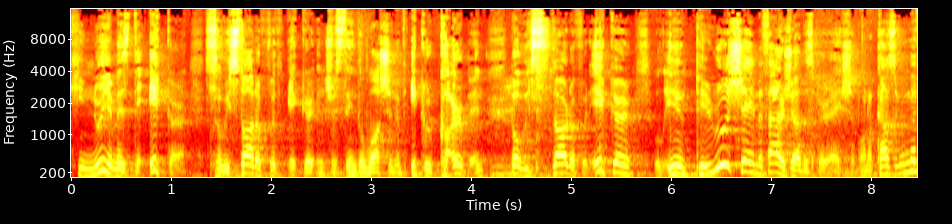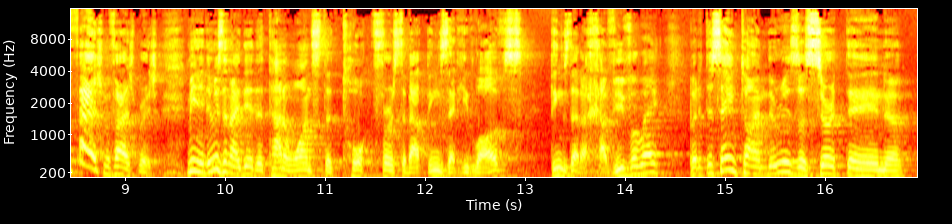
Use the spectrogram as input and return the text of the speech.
kinuyim is the ikr. So we start off with ikr. Interesting, the lotion of ikr carbon, but we start off with ikr. Well, in pirushe mefarish yadis peresh. When it comes to mefarish, mefarish peresh. Meaning, there is an idea that Tana wants to talk first about things that he loves, things that are chavivale, but at the same time, there is a certain. Uh,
